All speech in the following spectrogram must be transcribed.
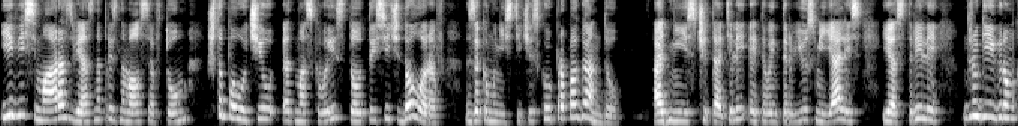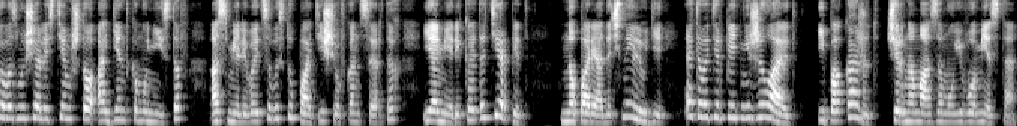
и весьма развязно признавался в том, что получил от Москвы 100 тысяч долларов за коммунистическую пропаганду. Одни из читателей этого интервью смеялись и острили, другие громко возмущались тем, что агент коммунистов – осмеливается выступать еще в концертах, и Америка это терпит. Но порядочные люди этого терпеть не желают и покажут черномазому его место.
